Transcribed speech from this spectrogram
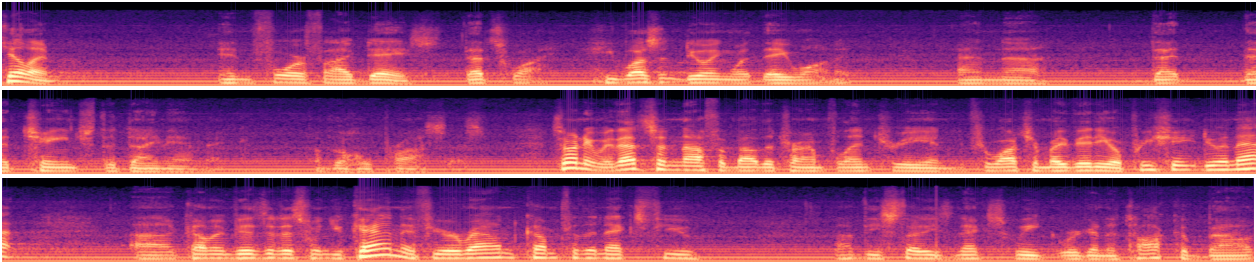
kill him in four or five days? That's why he wasn't doing what they wanted, and uh, that that changed the dynamic of the whole process. So anyway, that's enough about the triumphal entry. And if you're watching my video, appreciate you doing that. Uh, come and visit us when you can. If you're around, come for the next few of these studies next week. We're going to talk about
